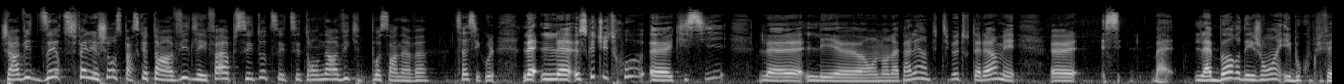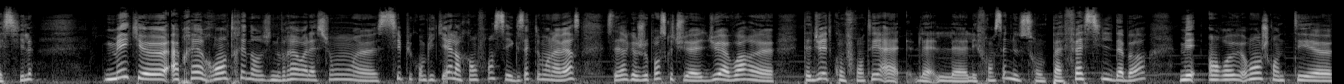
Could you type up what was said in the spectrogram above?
j'ai envie de dire, tu fais les choses parce que tu as envie de les faire, c'est ton envie qui te pousse en avant. Ça, c'est cool. Est-ce que tu trouves euh, qu'ici, euh, on en a parlé un petit peu tout à l'heure, mais euh, bah, l'abord des gens est beaucoup plus facile. mais que après rentrer dans une vraie relation c'est plus compliqué alors qu'en France c'est exactement l'inverse c'est à dire que je pense que tu as dû avoir t'as dû être confronté les Français ne sont pas faciles d'abord mais en revanche quand t'es euh,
